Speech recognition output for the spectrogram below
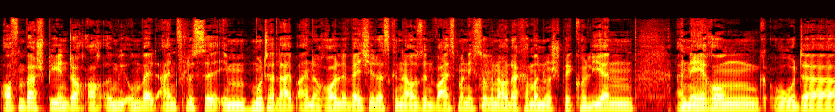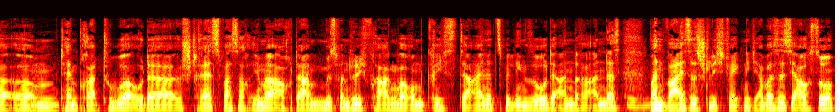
offenbar spielen doch auch irgendwie Umwelteinflüsse im Mutterleib eine Rolle. Welche das genau sind, weiß man nicht so genau. Da kann man nur spekulieren. Ernährung oder ähm, Temperatur oder Stress, was auch immer. Auch da muss man natürlich fragen, warum kriegt der eine Zwilling so, der andere anders. Man weiß es schlichtweg nicht. Aber es ist ja auch so,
